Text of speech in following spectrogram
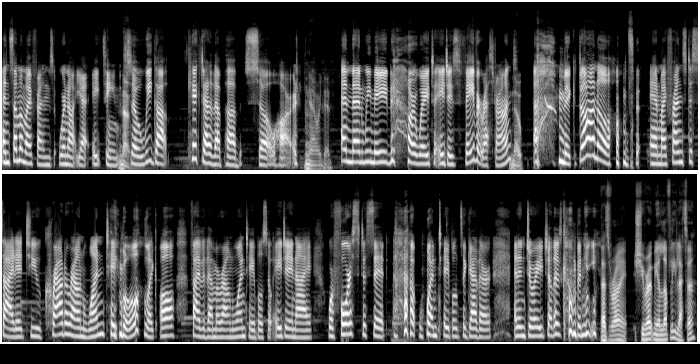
And some of my friends were not yet 18. No. So we got kicked out of that pub so hard. Yeah, we did. And then we made our way to AJ's favorite restaurant. Nope. McDonald's. And my friends decided to crowd around one table, like all five of them around one table. So AJ and I were forced to sit at one table together and enjoy each other's company. That's right. She wrote me a lovely letter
